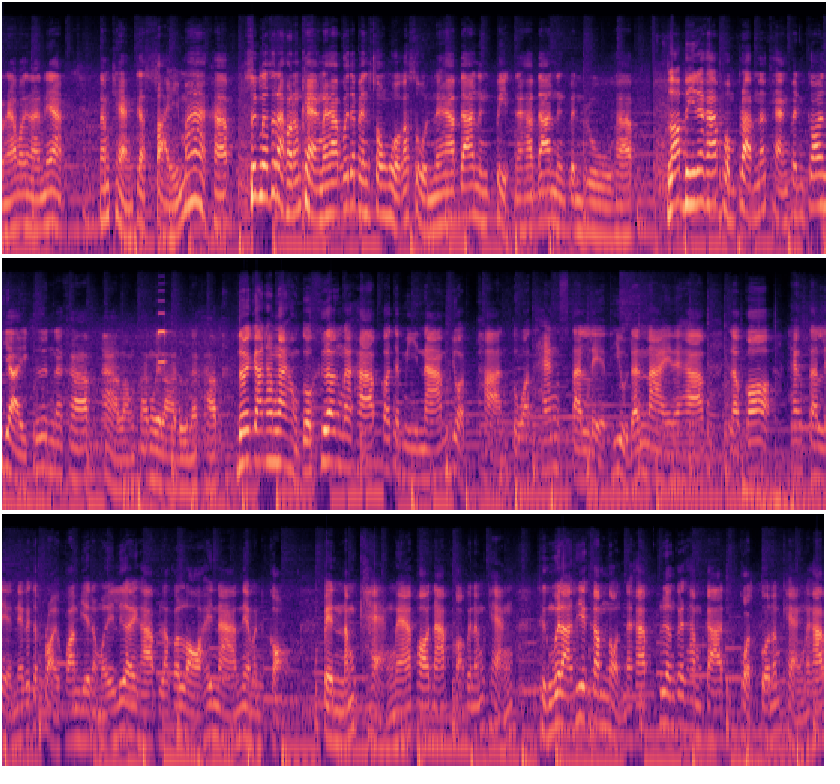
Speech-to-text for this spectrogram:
นะเพราะฉะนั้นเนี่ย น้ำแข็งจะใสมากครับ ซึ่งลักษณะของน้ำแข็งนะครับก็จะเป็นทรงหัวกระสุนนะครับ ด้านหนึ่งปิดนะครับ ด้านหนึ่งเป็นรูครับ รอบนี้นะครับผมปรับน้ำแข็งเป็นก้อนใหญ่ขึ้นนะครับ อ่าลองตั้งเวลาดูนะครับ โดยการทำงานของตัวเครื่องนะครับ ก็จะมีน้ำหยดผ่านตัวแท่งสแตนเลสที่อยู่ด้านในนะครับ แล้วก็แท่งสแตนเลสเนี่ยก็จะปล่อยความเย็นออกมาเรื่อยๆครับ แล้วก็รอให้น้ำเนี่ยมันเกาะเป็นน้ำแข็งนะพอน้ำเกาะเป็นน้ำแข็ง ถึงเวลาที่จะกำหนดนะครับเครื่องก็ทำการกดตัวน้ำแข็งนะครับ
